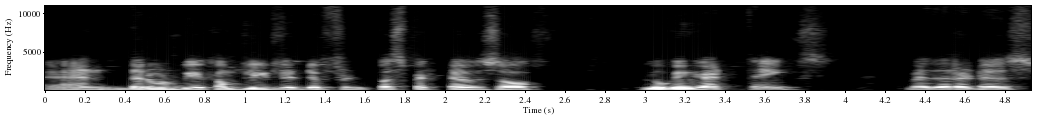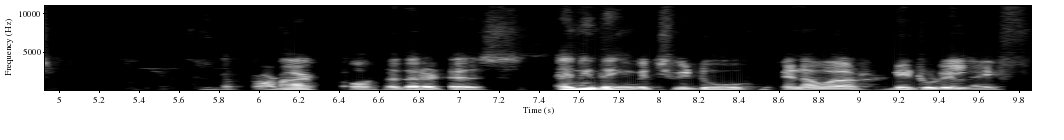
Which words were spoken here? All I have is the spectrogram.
And there would be a completely different perspectives of looking at things whether it is the product or whether it is anything which we do in our day-to-day life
